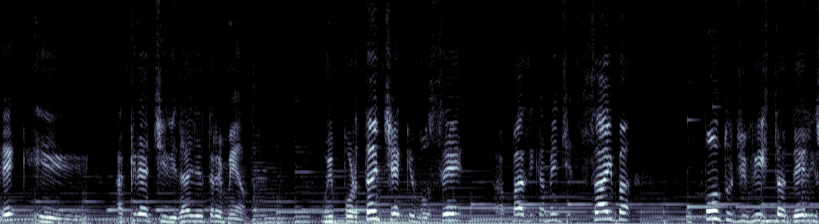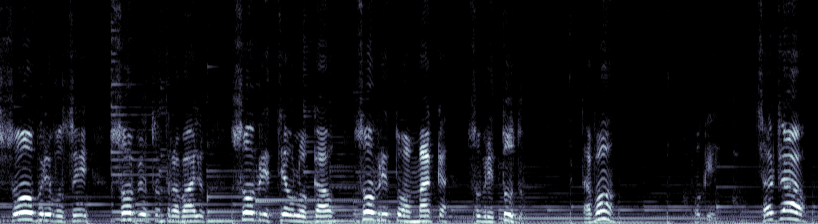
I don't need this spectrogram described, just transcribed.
E, e a criatividade é tremenda. O importante é que você, basicamente, saiba o ponto de vista dele sobre você, sobre o teu trabalho, sobre teu local, sobre tua marca, sobre tudo. Tá bom? Ok. Tchau, tchau.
